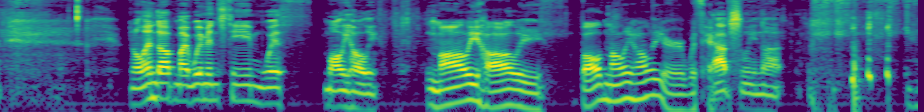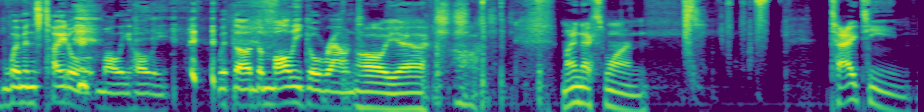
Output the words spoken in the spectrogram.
And I'll end up my women's team with Molly Holly. Molly Holly. Bald Molly Holly or with hair? Absolutely not. women's title Molly Holly with uh, the Molly go round. Oh, yeah. Oh, my next one. Tag team.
